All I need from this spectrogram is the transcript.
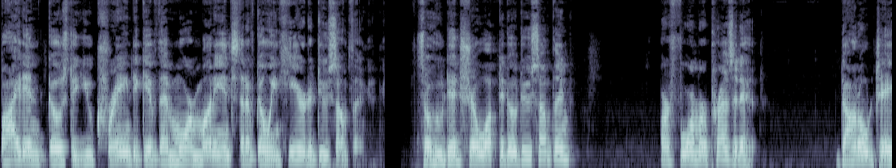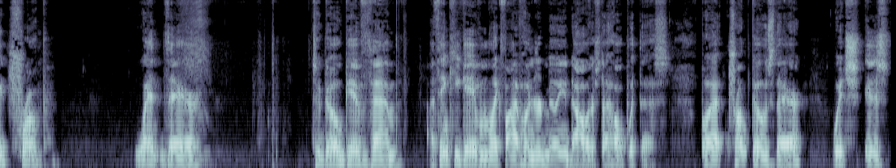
Biden goes to Ukraine to give them more money instead of going here to do something. So, who did show up to go do something? Our former president, Donald J. Trump, went there to go give them, I think he gave them like $500 million to help with this. But Trump goes there, which is,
